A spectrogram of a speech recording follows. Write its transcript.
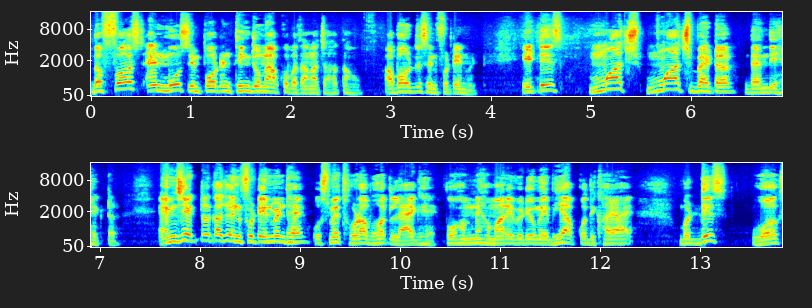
the first and most important thing जो मैं आपको बताना चाहता हूँ about this infotainment it is much much better than the Hector MG Hector का जो इंफोटेनमेंट है, उसमें थोड़ा बहुत लैग है। वो हमने हमारे वीडियो में भी आपको दिखाया है। But this work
